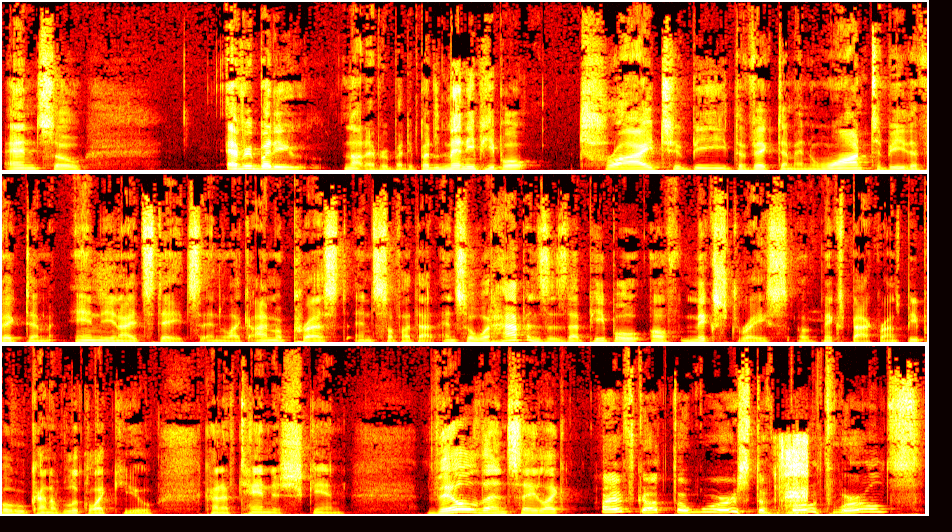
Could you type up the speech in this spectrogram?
And so everybody, not everybody, but many people try to be the victim and want to be the victim in the United States and like I'm oppressed and stuff like that. And so what happens is that people of mixed race, of mixed backgrounds, people who kind of look like you, kind of tannish skin, they'll then say like I've got the worst of both worlds.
